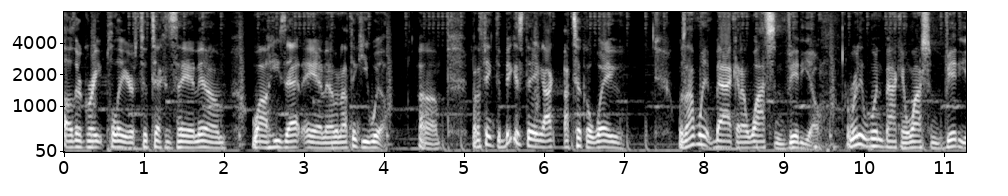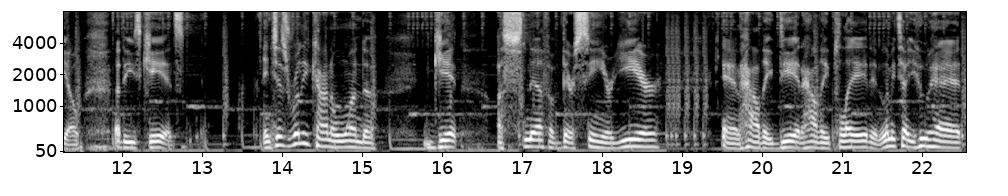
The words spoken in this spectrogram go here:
other great players to Texas A&M while he's at A&M, and I think he will. Um, but I think the biggest thing I, I took away was I went back and I watched some video. I really went back and watched some video of these kids and just really kind of wanted to get a sniff of their senior year and how they did, how they played. And let me tell you who had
